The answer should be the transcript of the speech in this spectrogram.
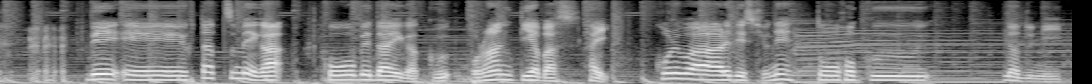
で、え2つ目が神戸大学ボランティアバス。はい。これはあれですよね。東北などに行っ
